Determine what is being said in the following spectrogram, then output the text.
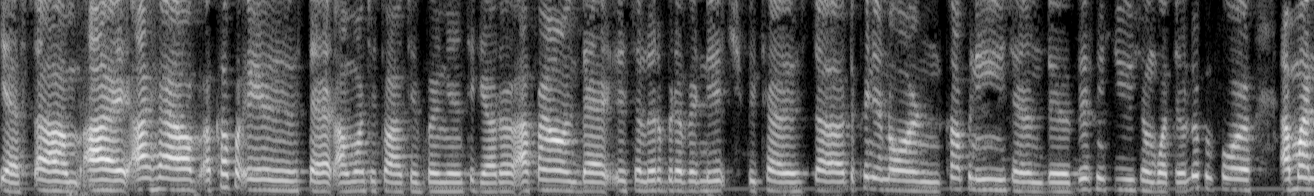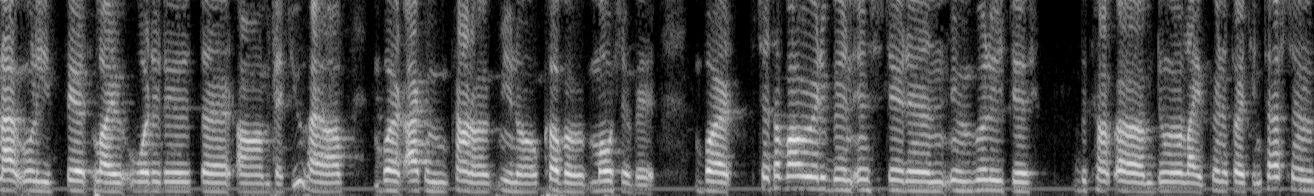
Yes, um, I I have a couple areas that I want to try to bring in together. I found that it's a little bit of a niche because uh, depending on companies and the business use and what they're looking for, I might not really fit like what it is that um, that you have, but I can kind of you know cover most of it. But since I've already been interested in in really just become um, doing like penetration testing.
